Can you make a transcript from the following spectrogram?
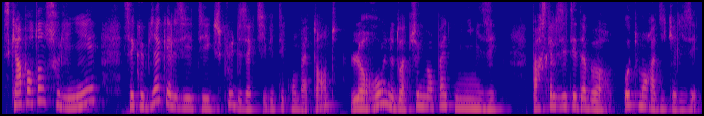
Ce qui est important de souligner, c'est que bien qu'elles aient été exclues des activités combattantes, leur rôle ne doit absolument pas être minimisé, parce qu'elles étaient d'abord hautement radicalisées,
